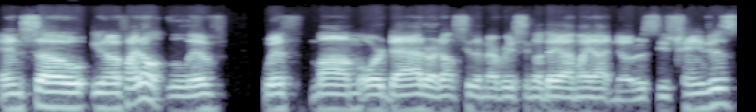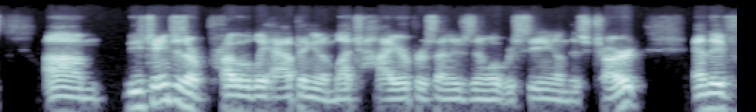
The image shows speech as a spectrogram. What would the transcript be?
And so, you know, if I don't live with mom or dad, or I don't see them every single day, I might not notice these changes. Um, these changes are probably happening in a much higher percentage than what we're seeing on this chart. And they've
